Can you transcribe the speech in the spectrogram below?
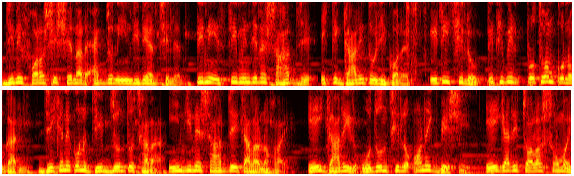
যিনি ফরাসি সেনার একজন ইঞ্জিনিয়ার ছিলেন, তিনি স্টিম ইঞ্জিনের সাহায্যে একটি গাড়ি তৈরি করেন। এটি ছিল পৃথিবীর প্রথম কোনো গাড়ি, যেখানে কোনো জীবজন্তু ছাড়া ইঞ্জিনের সাহায্যেই চালানো হয়। এই গাড়ির ওজন ছিল অনেক বেশি। এই গাড়ি চলার সময়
